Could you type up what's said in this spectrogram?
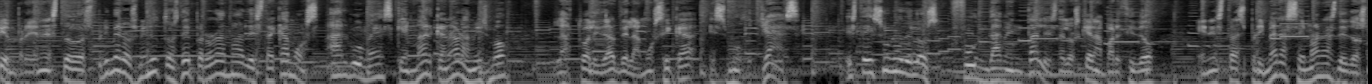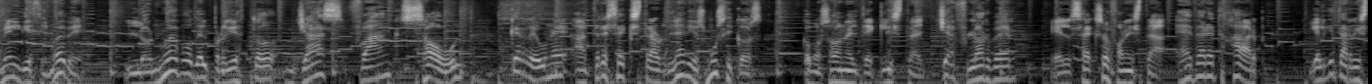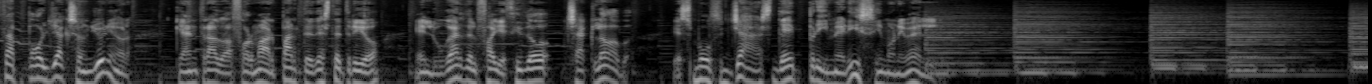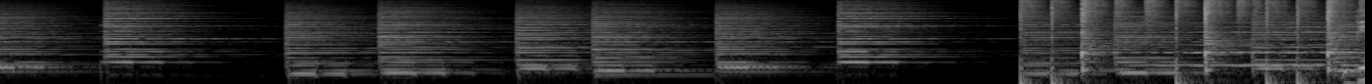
Siempre, en estos primeros minutos de programa destacamos álbumes que marcan ahora mismo la actualidad de la música smooth jazz. Este es uno de los fundamentales de los que han aparecido en estas primeras semanas de 2019, lo nuevo del proyecto Jazz Funk Soul que reúne a tres extraordinarios músicos, como son el teclista Jeff Lorber, el saxofonista Everett Harp y el guitarrista Paul Jackson Jr., que ha entrado a formar parte de este trío en lugar del fallecido Chuck Love, smooth jazz de primerísimo nivel.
